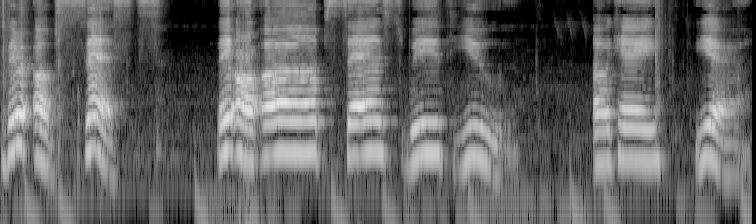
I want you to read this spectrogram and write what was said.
they're obsessed. They are obsessed with you. Okay? Yeah.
